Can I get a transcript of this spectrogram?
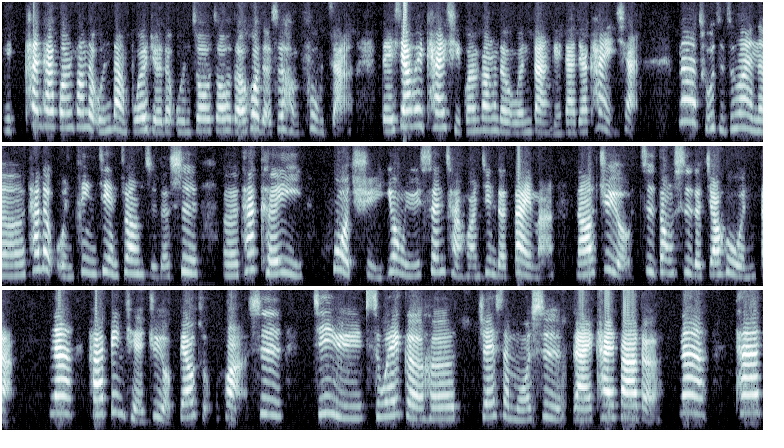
你看它官方的文档，不会觉得文绉绉的，或者是很复杂。等一下会开启官方的文档给大家看一下。那除此之外呢，它的稳定键状指的是，呃，它可以获取用于生产环境的代码，然后具有自动式的交互文档。那它并且具有标准化，是基于 Swagger 和 JSON 模式来开发的。那它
